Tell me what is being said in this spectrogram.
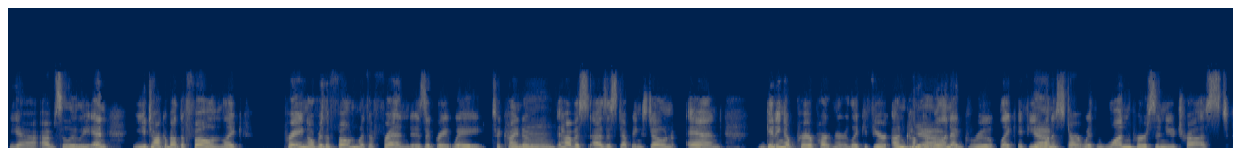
Yeah, absolutely. And you talk about the phone, like praying over the phone with a friend is a great way to kind mm-hmm. of have us as a stepping stone and getting a prayer partner like if you're uncomfortable yeah. in a group like if you yeah. want to start with one person you trust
